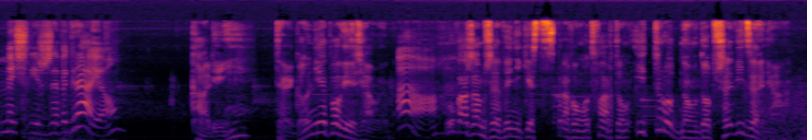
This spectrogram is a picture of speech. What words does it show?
myślisz, że wygrają? Kali? Tego nie powiedziałem. Uważam, że wynik jest sprawą otwartą i trudną do przewidzenia.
